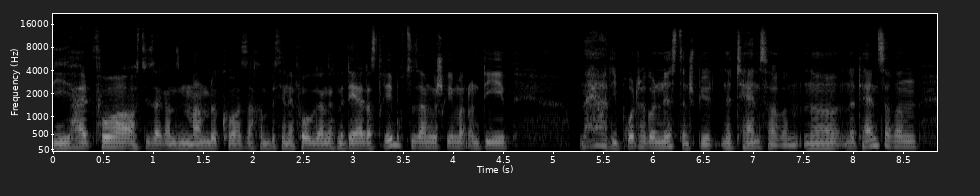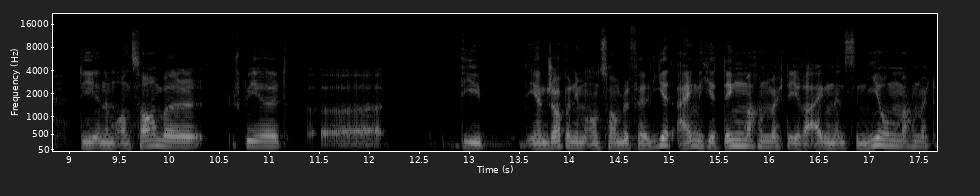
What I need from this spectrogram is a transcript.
die halt vorher aus dieser ganzen Mumblecore-Sache ein bisschen hervorgegangen ist, mit der er das Drehbuch zusammengeschrieben hat und die, naja, die Protagonistin spielt, eine Tänzerin. Eine, eine Tänzerin, die in einem Ensemble spielt, äh, die ihren Job in dem Ensemble verliert, eigentlich ihr Ding machen möchte, ihre eigenen Inszenierungen machen möchte.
